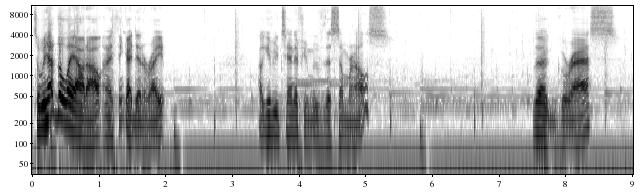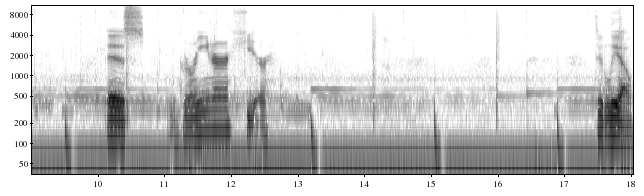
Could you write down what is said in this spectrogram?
So we have the layout out, and I think I did it right. I'll give you 10 if you move this somewhere else. The grass. is greener here. Dude, Leo,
